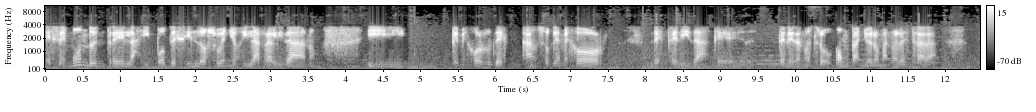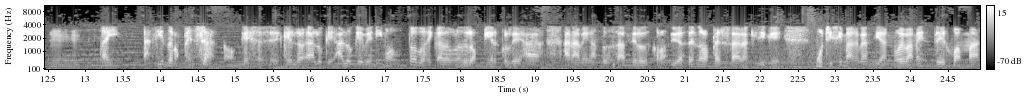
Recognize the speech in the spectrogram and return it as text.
ese mundo entre las hipótesis, los sueños y la realidad, ¿no? Y qué mejor descanso, qué mejor despedida que tener a nuestro compañero Manuel Estrada mm, ahí haciéndonos pensar, ¿no? Que, a lo que a lo que venimos todos y cada uno de los miércoles a, navegando hacia lo desconocido, haciéndonos pensar. Así que muchísimas gracias nuevamente, Juanma,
